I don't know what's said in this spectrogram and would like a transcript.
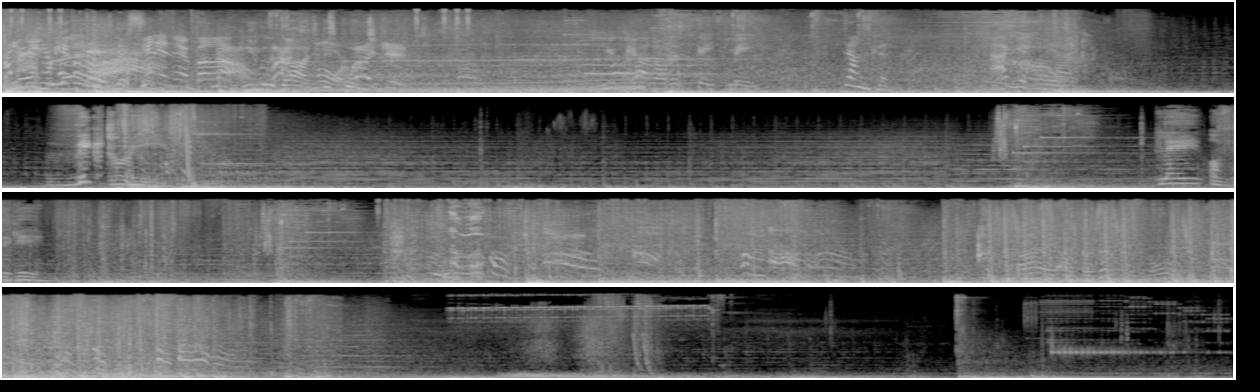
Heightening your capabilities. Get in there, Bob! We will guard this point. like it! You cannot escape me. Danke. I get ya. Victory. Play of the game. Oh.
